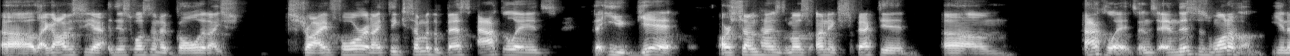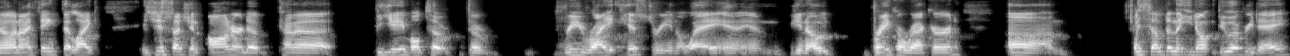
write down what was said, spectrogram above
Uh, like obviously, uh, this wasn't a goal that I strive for, and I think some of the best accolades that you get are sometimes the most unexpected um, accolades, and and this is one of them. You know, and I think that like it's just such an honor to kind of be able to to rewrite history in a way and, and you know break a record um it's something that you don't do every day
